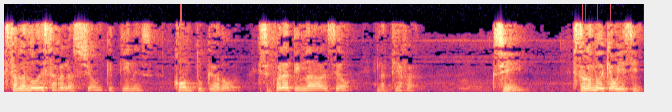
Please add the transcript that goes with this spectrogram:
Está hablando de esa relación que tienes con tu Creador. Y si fuera a ti nada deseo en la tierra. ¿Sí? Está hablando de que, oye, si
